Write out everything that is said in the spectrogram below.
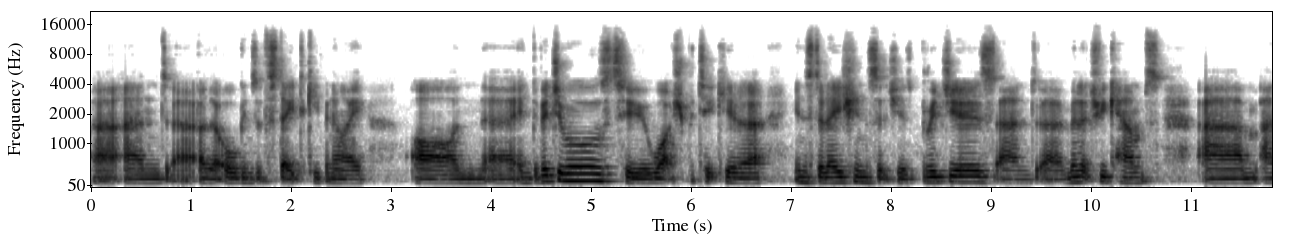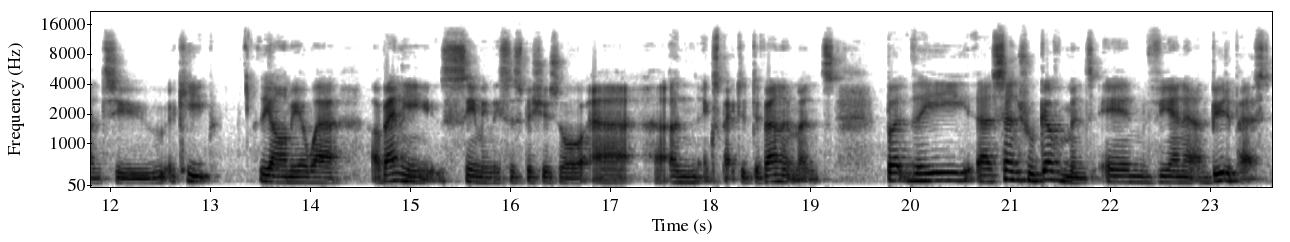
uh, and uh, other organs of the state to keep an eye on uh, individuals, to watch particular installations such as bridges and uh, military camps, um, and to keep the army aware of any seemingly suspicious or uh, unexpected developments. But the uh, central government in Vienna and Budapest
